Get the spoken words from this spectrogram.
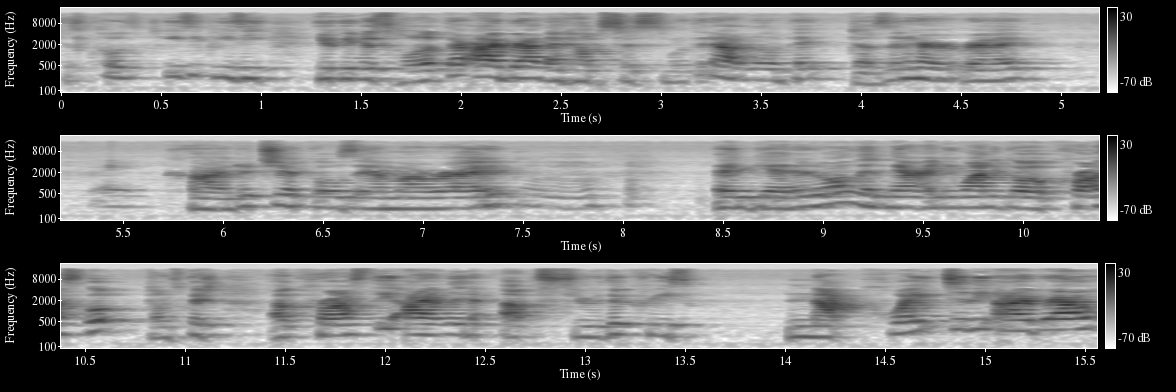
Just close, easy peasy. You can just hold up their eyebrow. That helps to smooth it out a little bit. Doesn't hurt, right? Right. Kind of tickles, am I right? Mm-hmm. And get it all in there. And you want to go across, oh, don't squish, across the eyelid up through the crease. Not quite to the eyebrow,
